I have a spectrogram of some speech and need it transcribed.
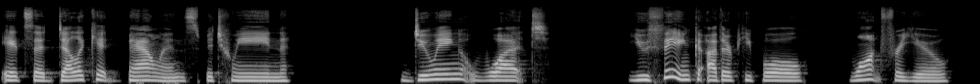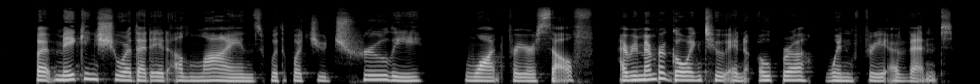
It's a delicate balance between doing what you think other people want for you, but making sure that it aligns with what you truly want for yourself. I remember going to an Oprah Winfrey event.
